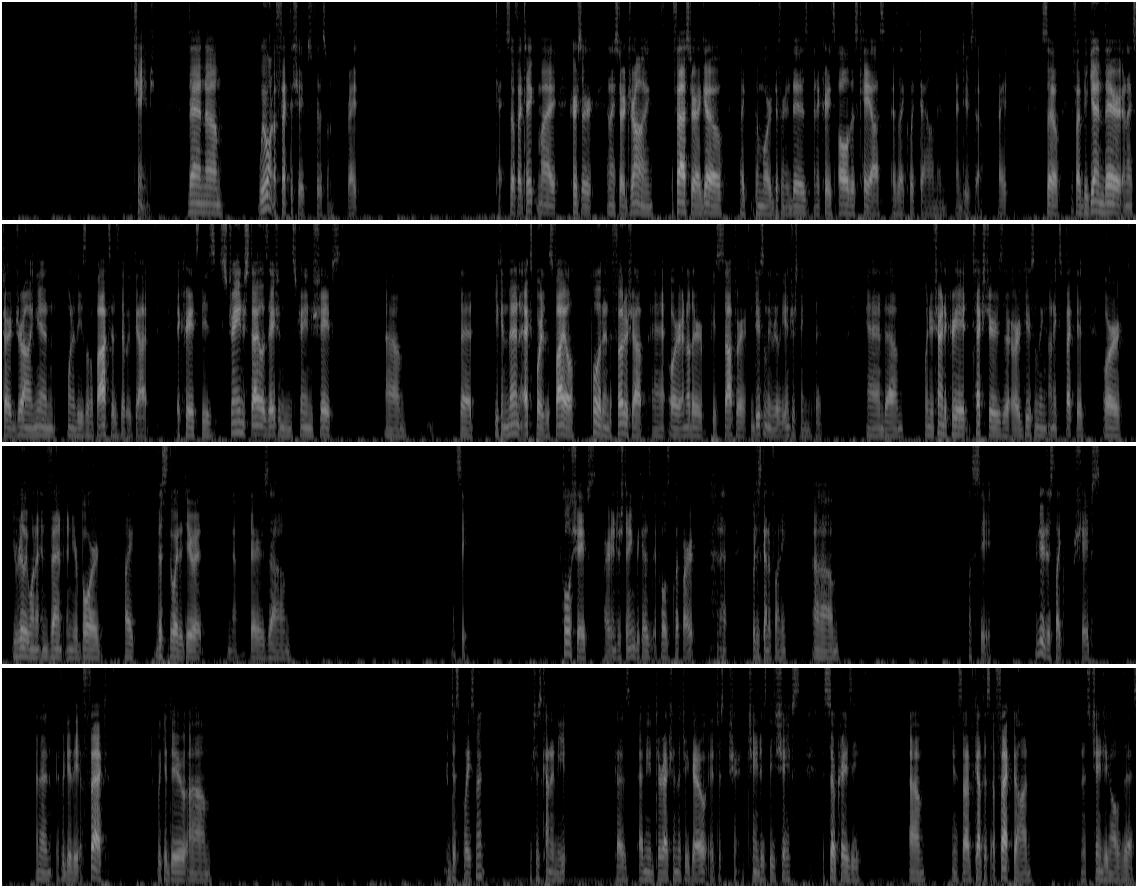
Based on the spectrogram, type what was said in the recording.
change. Then um, we won't affect the shapes for this one, right? Okay, so if I take my cursor and I start drawing, the faster I go, like the more different it is, and it creates all this chaos as I click down and, and do stuff, right? So if I begin there and I start drawing in one of these little boxes that we've got, it creates these strange stylizations and strange shapes um, that you can then export this file, pull it into Photoshop and, or another piece of software and do something really interesting with it. And um, when you're trying to create textures or, or, do something unexpected or you really want to invent and you're bored, like this is the way to do it. You know, there's um, let's see. Pull shapes are interesting because it pulls clip art, which is kind of funny. Um, let's see. We do just like shapes. And then if we do the effect, we could do um, displacement, which is kind of neat because any direction that you go, it just ch changes these shapes. It's so crazy. Um, you know, so I've got this effect on, and it's changing all of this.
